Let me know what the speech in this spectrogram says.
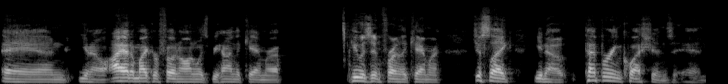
And, you know, I had a microphone on, was behind the camera. He was in front of the camera, just like, you know, peppering questions in.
